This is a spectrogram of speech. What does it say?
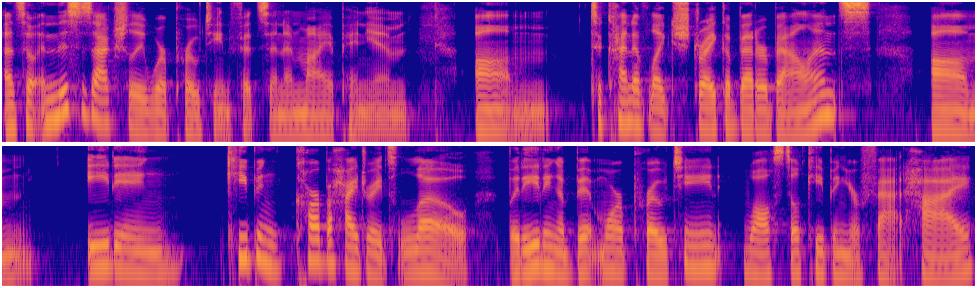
And so, and this is actually where protein fits in, in my opinion, um, to kind of like strike a better balance. Um, eating, keeping carbohydrates low, but eating a bit more protein while still keeping your fat high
